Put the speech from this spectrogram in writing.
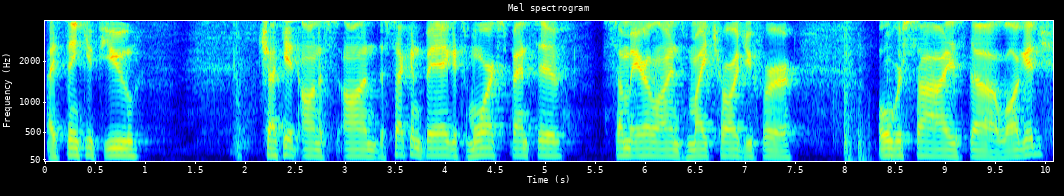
I think if you check it on, a, on the second bag, it's more expensive. Some airlines might charge you for oversized uh, luggage,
